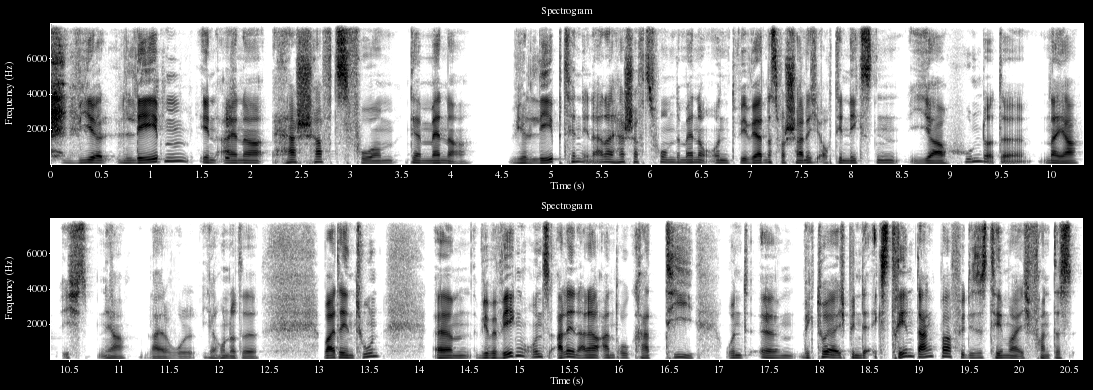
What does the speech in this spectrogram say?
wir leben in einer Herrschaftsform der Männer. Wir lebten in einer Herrschaftsform der Männer und wir werden das wahrscheinlich auch die nächsten Jahrhunderte, naja, ich, ja, leider wohl Jahrhunderte weiterhin tun. Ähm, wir bewegen uns alle in einer Androkratie. Und ähm, Victoria, ich bin dir extrem dankbar für dieses Thema. Ich fand das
